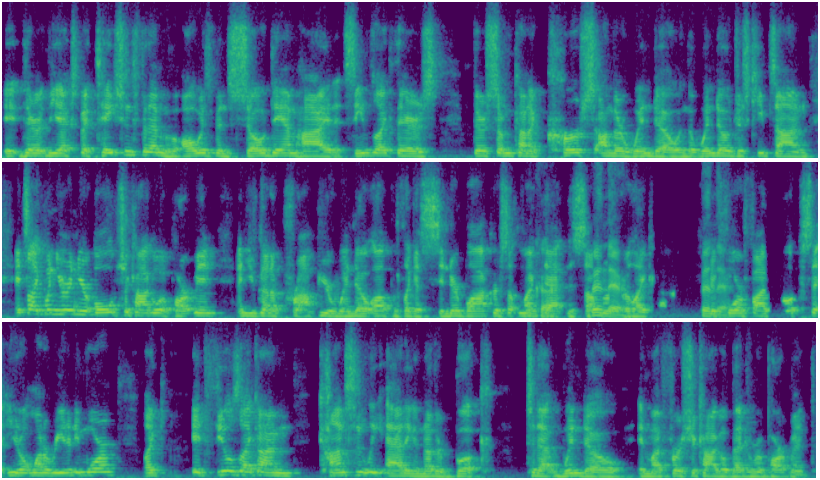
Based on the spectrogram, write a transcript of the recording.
it, the expectations for them have always been so damn high, and it seems like there's there's some kind of curse on their window and the window just keeps on it's like when you're in your old chicago apartment and you've got to prop your window up with like a cinder block or something like okay. that in the summer or like four or five books that you don't want to read anymore like it feels like i'm constantly adding another book to that window in my first Chicago bedroom apartment,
